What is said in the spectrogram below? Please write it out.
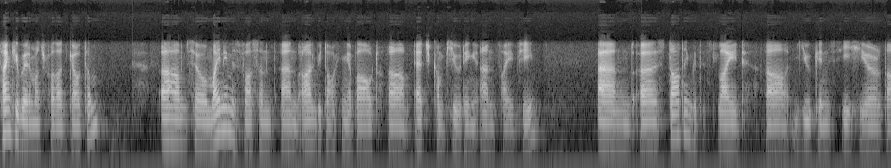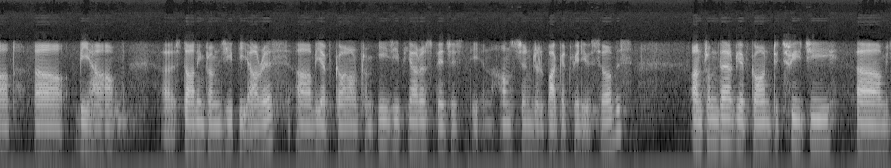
Thank you very much for that, Gautam. Um, so my name is Vasant, and I'll be talking about um, edge computing and 5G. And uh, starting with the slide, uh, you can see here that uh, we have uh, starting from GPRS, we have gone on from eGPRS, which is the Enhanced General Packet Radio Service. And from there, we have gone to 3G, which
